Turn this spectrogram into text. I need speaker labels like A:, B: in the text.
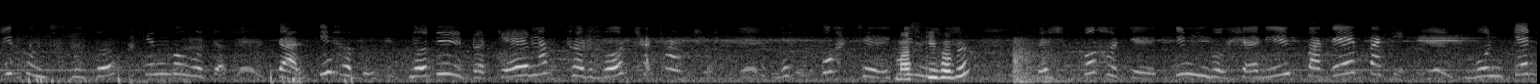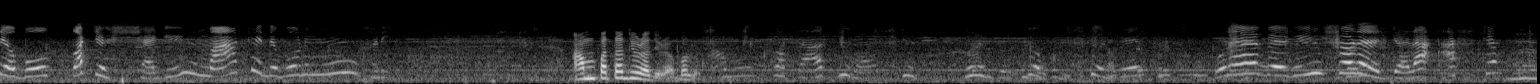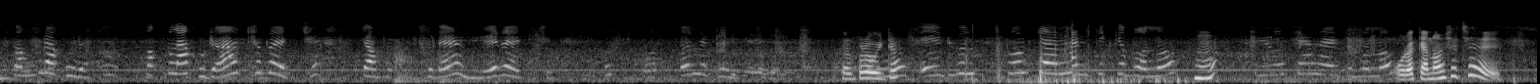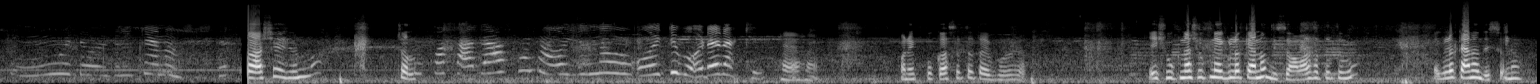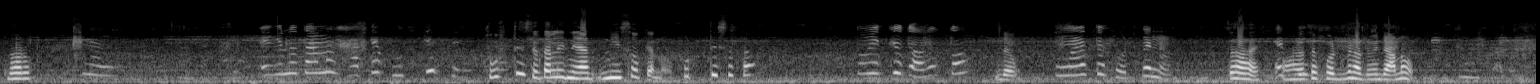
A: চিকন সুতো কিনবো গোটা চাল কি হবে? নদীর মাছ ধরবো ছাটা
B: মাছ কি হবে?
A: কিনবো শাড়ি পাটে পাটে। বোনকে দেবো পাটে শাড়ি মাকে দেবো হাড়ি।
B: আম পাতা জোড়া জোড়া বলো।
A: ওরে বেবি সরে যারা আসছে তকলা খুঁড়ে খেপেছে মেরেছে
B: তারপরে ওইটা
A: বলো
B: হুম ওরা কেন এসেছে আসে এই জন্য। চলো
A: সাদা আছে না ওই জন্য ওইটি ভরে রাখে।
B: হ্যাঁ হ্যাঁ। অনেক পোকা আছে তো তাই ভরে রাখে। এই শুকনা শুকনা এগুলো কেন দিছো আমার হাতে তুমি? এগুলো কেন দিছো? না ধরো।
A: এগুলো তো আমার হাতে ফুটতেছে।
B: ফুটতেছে তাহলে নিছো কেন? ফুটতেছে তা।
A: তুমি একটু ধরো তো।
B: দাও।
A: তোমার তো ফুটবে না।
B: তাই? আমার হাতে ফুটবে না তুমি জানো?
